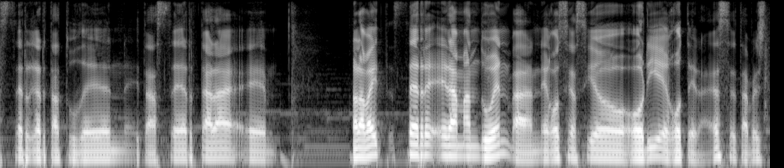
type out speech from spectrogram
zer gertatu den eta zertara e, nolabait zer eraman duen, ba, negoziazio hori egotera, ez? Eta best,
